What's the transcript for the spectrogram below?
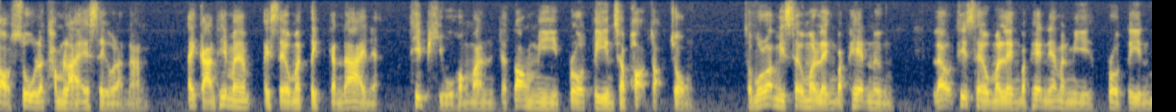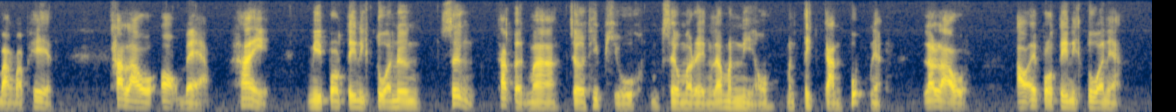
ต่อสู้และทำลายไอ้เซลล์เหล่านั้นไอ้การที่มันไอ้เซลล์มาติดกันได้เนี่ย ที่ผิวของมันจะต้องมีโปรตีนเฉพาะเจาะจง สมมุติว่ามีเซลล์มะเร็งประเภทหนึ่งแล้วที่เซลล์มะเร็งประเภทนี้มันมีโปรตีนบางประเภท ถ้าเราออกแบบให้มีโปรตีนอีกตัวหนึ่งซึ่งถ้าเกิดมาเจอที่ผิวเซลล์มะเร็งแล้วมันเหนียวมันติดกันปุ๊บเนี่ยแล้วเราเอาไอ้โปรตีนอีกตัวเนี่ยไป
